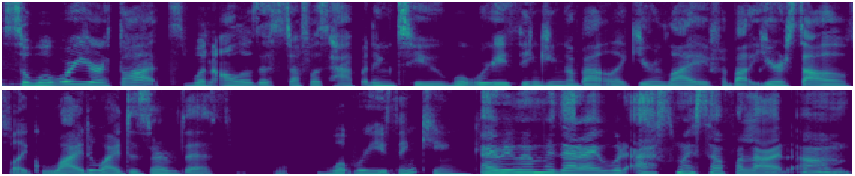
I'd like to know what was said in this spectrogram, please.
So what were your thoughts when all of this stuff was happening to you? What were you thinking about like your life, about yourself? Like why do I deserve this? What were you thinking? I remember that I would ask myself a lot um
